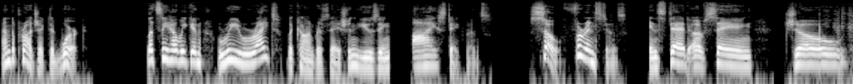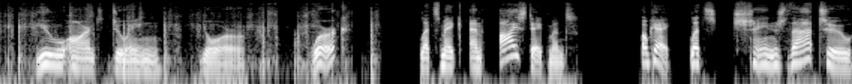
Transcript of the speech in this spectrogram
and the project at work. Let's see how we can rewrite the conversation using I statements. So, for instance, instead of saying, Joe, you aren't doing your work, let's make an I statement. Okay, let's change that to,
